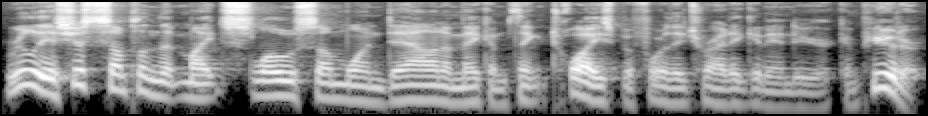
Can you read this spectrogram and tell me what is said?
Really, it's just something that might slow someone down and make them think twice before they try to get into your computer.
